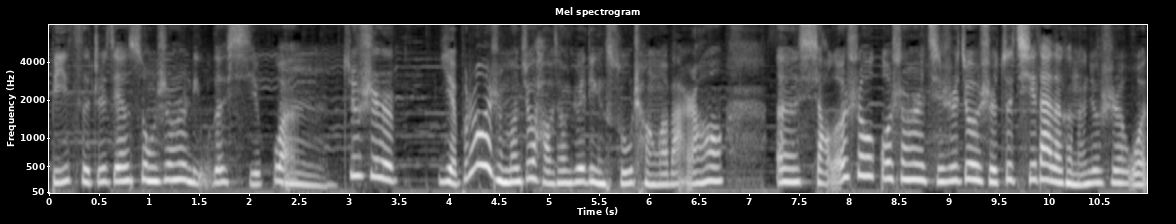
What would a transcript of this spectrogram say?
彼此之间送生日礼物的习惯，嗯就是也不知道为什么，就好像约定俗成了吧。然后，嗯、小的时候过生日，其实就是最期待的，可能就是我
